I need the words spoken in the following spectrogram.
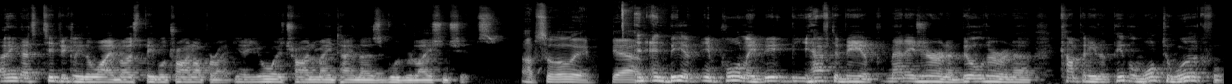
I think that's typically the way most people try and operate. You know, you always try and maintain those good relationships. Absolutely, yeah. And, and be a, importantly, be, you have to be a manager and a builder and a company that people want to work for,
